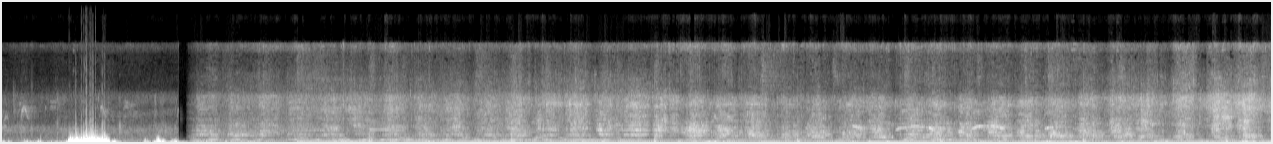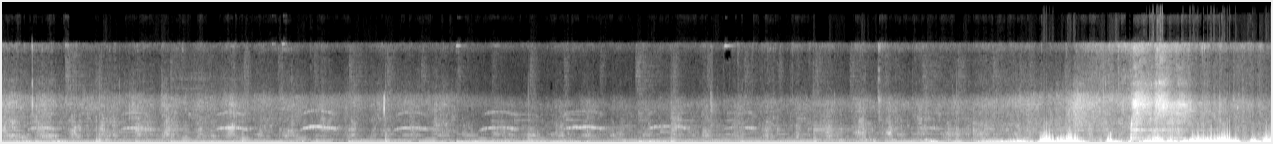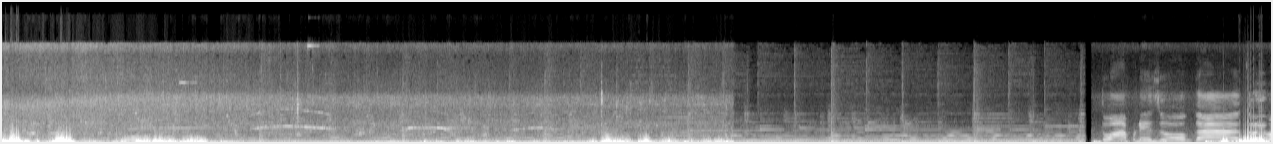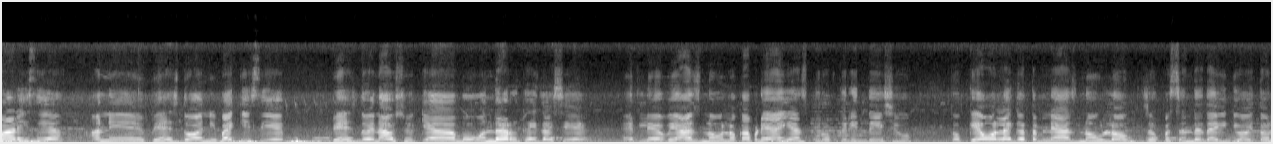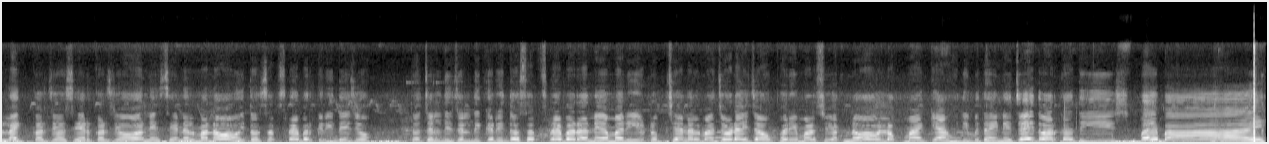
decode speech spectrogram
તો આપણે જો ગા દોઈવાળી છે અને ભેંસ દોવાની બાકી છે. ભેંસ દોઈને આવશું કે આ બહુ અંધારું થઈ જશે. એટલે હવે આજનો વ્લોગ આપણે અહીંયા જ પૂરો કરી જ દઈશું. તો કેવો લાગ્યો તમને આજનો વ્લોગ? જો પસંદ જ આવી ગયો હોય તો લાઈક કરજો શેર કરજો અને ચેનલમાં નવા હોય તો સબસ્ક્રાઈબર કરી દેજો. તો જલ્દી જલ્દી કરી દો સબસ્ક્રાઈબર અને અમારી યુટ્યુબ ચેનલમાં જોડાઈ જાઓ. ફરી મળશું એક નવા વ્લોગમાં. ક્યાં સુધી બધાને જય દ્વારકાધીશ. Bye bye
